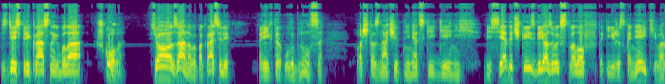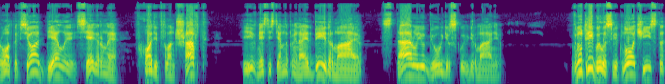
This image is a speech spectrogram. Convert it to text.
Здесь прекрасных была школа. Все заново покрасили Рихтер улыбнулся. Вот что значит немецкий гений. Беседочка из березовых стволов, такие же скамейки, ворота, все белое, северное, входит в ландшафт и вместе с тем напоминает Бидермайер, старую бюргерскую Германию. Внутри было светло, чисто,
